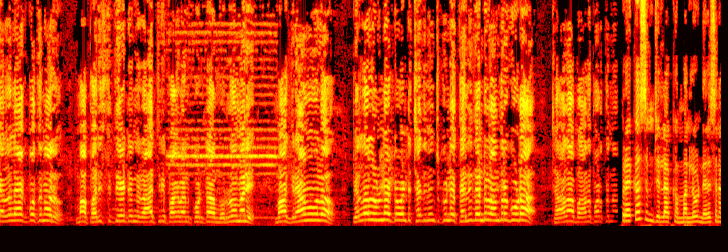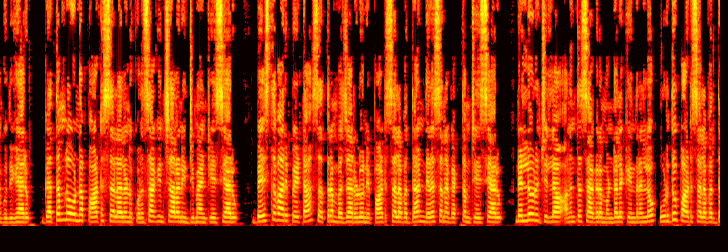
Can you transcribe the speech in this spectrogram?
వెళ్ళలేకపోతున్నారు. మా పరిస్థితి ఏంటని రాత్రి పగలనుకుంటా ముర్రోమని. మా గ్రామంలో పిల్లలు ఉన్నటువంటి చదివించుకునే తల్లిదండ్రులు అందరూ కూడా చాలా బాధపడుతున్నారు. ప్రకాశం జిల్లా ఖమ్మంలో నిరసనకు దిగారు గతంలో ఉన్న పాఠశాలలను కొనసాగించాలని డిమాండ్ చేశారు. బేస్తవారిపేట సత్రం బజారులోని పాఠశాల వద్ద నిరసన వ్యక్తం చేశారు. నెల్లూరు జిల్లా అనంతసాగర మండల కేంద్రంలో ఉర్దూ పాఠశాల వద్ద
